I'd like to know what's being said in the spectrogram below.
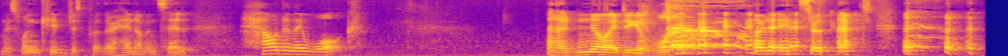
And this one kid just put their hand up and said, "How do they walk?" And I had no idea what, how to answer that.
